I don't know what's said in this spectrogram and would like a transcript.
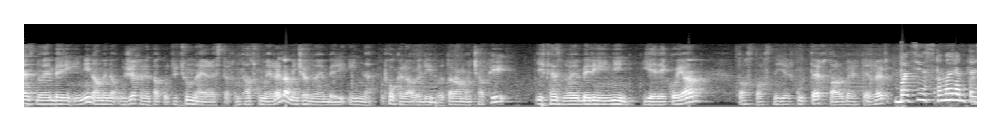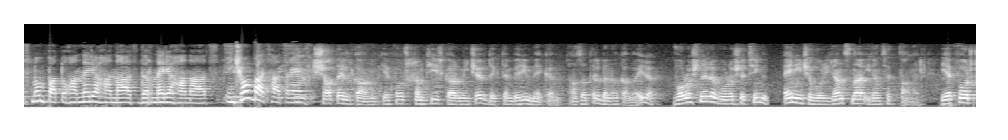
Հենց նոյեմբերի 9-ին ամենաուժեղ հրետակոծությունն ա եղել այստեղ, ընթացքում եղել է մինչև նոյեմբերի 9-ը, փոքր ավելի տրամաչափի, իսկ հենց նոյեմբերի 9-ին երեկոյան 10-12 տեղ տարբեր տեղեր Բայց ես տներ եմ տեսնում պատոհանները հանած, դռները հանած։ Ինչով բացատրել։ շատ էլ կան, երբ որ խնդիր կար մինչև դեկտեմբերի 1-ը ազատել բնակավայրը, որոշները որոշեցին այն ինչը որ իրանցն է, իրանց հետ տանել։ Երբ որ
